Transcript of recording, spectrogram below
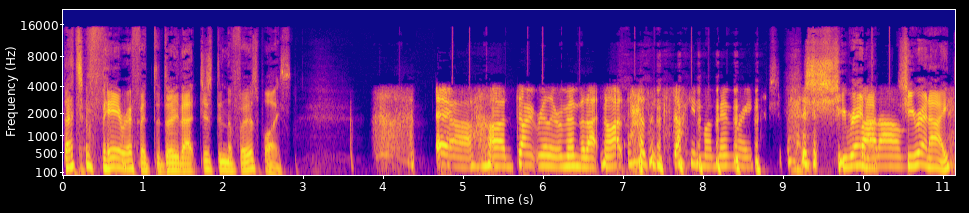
That's a fair effort to do that just in the first place. Yeah, I don't really remember that night. It hasn't stuck in my memory. she ran. But, um, she ran eight.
